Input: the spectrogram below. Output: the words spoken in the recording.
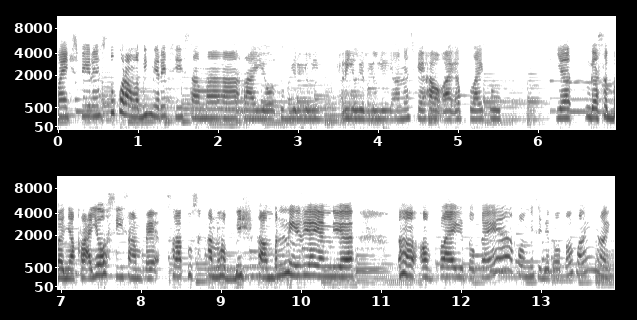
my experience tuh kurang lebih mirip sih sama Rayo to be really really really honest kayak how I apply to ya nggak sebanyak Rayo sih sampai seratusan lebih company sih ya yang dia apply gitu. Kayak kalau misalnya di total paling like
